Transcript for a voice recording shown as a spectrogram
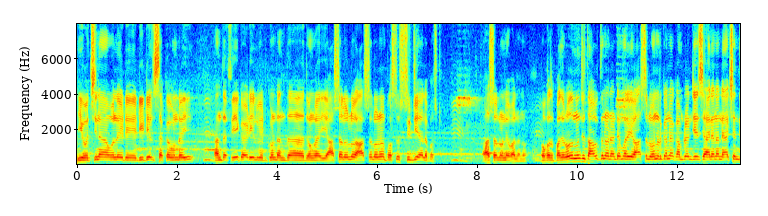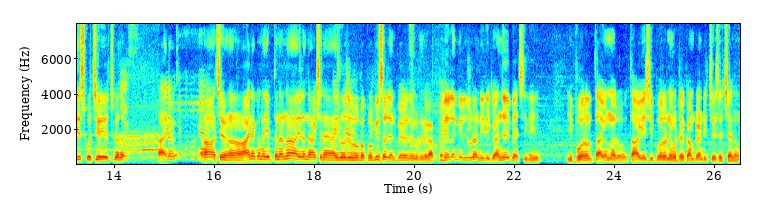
ఈ వచ్చిన వాళ్ళ డీటెయిల్స్ చక్కగా ఉండయి. అంత ఫేక్ ఐడీలు పెట్టుకుంటే అంత దొంగ ఈ హాస్టల్లో హాస్టల్లో ఫస్ట్ స్ట్రిక్ట్ చేయాలి ఫస్ట్ హాస్టల్లో ఉండే వాళ్ళను ఒక పది రోజుల నుంచి తాగుతున్నాడు అంటే మరి హాస్టల్ ఓనర్ కన్నా కంప్లైంట్ చేసి ఆయన నన్ను యాక్షన్ తీసుకొచ్చి చేయొచ్చు కదా. ఆయన ఆ, చె- ఆ, ఆయనకన్నా చెప్తానన్నా ఏదన్నా యాక్షన్ ఈరోజు ఒక ప్రొఫెసర్ చనిపోయేది కూడా ఒకవేళ మీరు చూడండి ఇది గంజాయి బ్యాచ్ ఇది. ఈ పోరలు తాగి ఉన్నారు. తాగేసి పోరని ఒకటి కంప్లైంట్ ఇచ్చేసి వచ్చాను.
